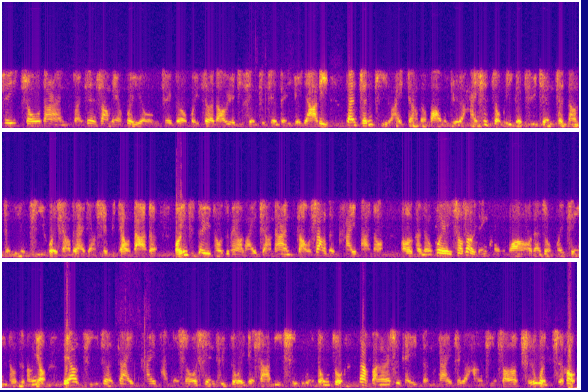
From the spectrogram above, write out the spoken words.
这一周，当然短线上面会有这个回撤到月季线之间的一个压力，但整体来讲的话，我觉得还是走一个区间震荡整理的机会，相对来讲是比较大的。哦，因此对于投资朋友来讲，当然早上的开盘哦，哦可能会稍稍有点恐慌哦，但是我们会建议投资朋友不要急着在开盘的时候先去做一个杀低持股的动作，那反而是可以等待这个行情稍稍持稳之后，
